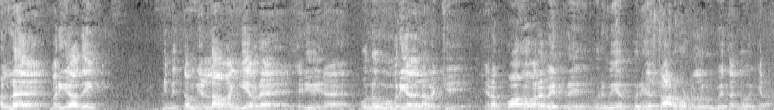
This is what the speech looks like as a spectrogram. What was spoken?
நல்ல மரியாதை நிமித்தம் எல்லாம் வாங்கி அவரை சரி பூர்ணகும மரியாதைலாம் வச்சு சிறப்பாக வரவேற்று ஒரு மிகப்பெரிய ஸ்டார் ஹோட்டலில் கொண்டு போய் தங்க வைக்கிறார்.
